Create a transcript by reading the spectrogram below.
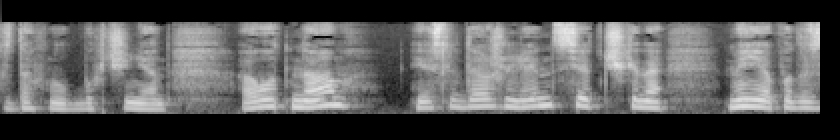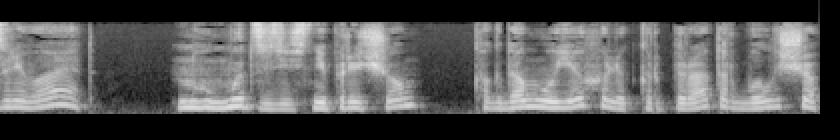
вздохнул Бахчинян. А вот нам, если даже Лена Сеточкина меня подозревает, ну мы-то здесь ни при чем. Когда мы уехали, карбюратор был еще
